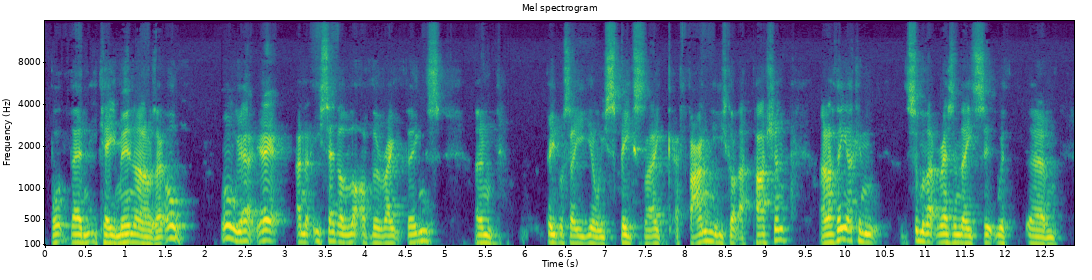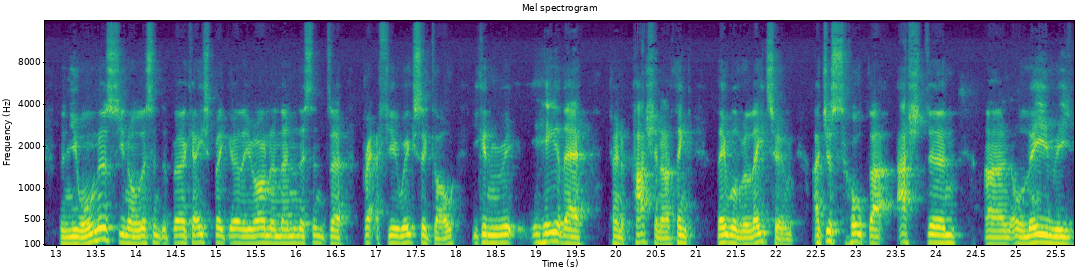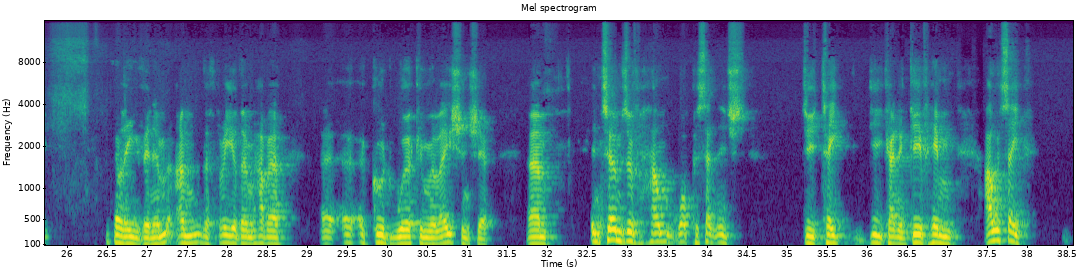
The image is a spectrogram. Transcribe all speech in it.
But then he came in, and I was like, oh, oh, yeah, yeah. And he said a lot of the right things. And people say, you know, he speaks like a fan, he's got that passion. And I think I can some of that resonates it with um, the new owners. You know, listen to Berke speak earlier on, and then listen to Brett a few weeks ago. You can re- hear their kind of passion, and I think they will relate to him. I just hope that Ashton and O'Leary believe in him, and the three of them have a a, a good working relationship. Um, in terms of how what percentage do you take? Do you kind of give him? I would say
